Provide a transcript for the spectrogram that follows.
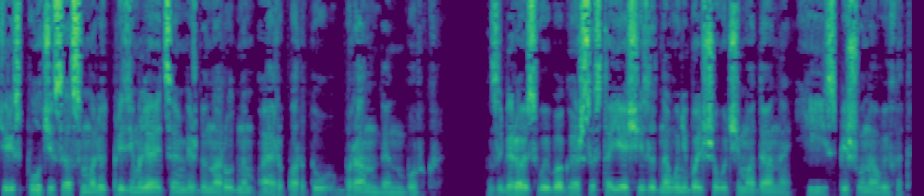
Через полчаса самолет приземляется в международном аэропорту Бранденбург. Забираю свой багаж, состоящий из одного небольшого чемодана, и спешу на выход.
